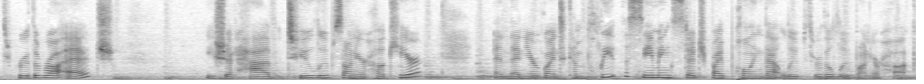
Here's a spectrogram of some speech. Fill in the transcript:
through the raw edge. You should have two loops on your hook here and then you're going to complete the seaming stitch by pulling that loop through the loop on your hook.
